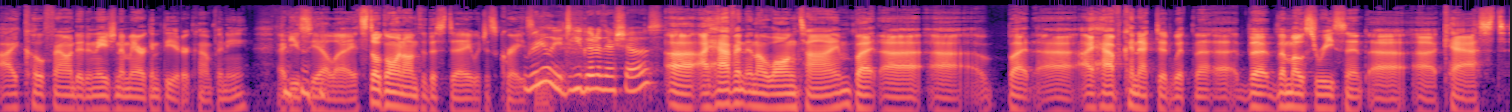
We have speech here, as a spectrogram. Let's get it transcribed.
I co-founded an Asian American theater company at UCLA. it's still going on to this day, which is crazy. Really? Do you go to their shows? Uh, I haven't in a long time, but uh, uh, but uh, I have connected with the uh, the, the most recent uh, uh, cast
